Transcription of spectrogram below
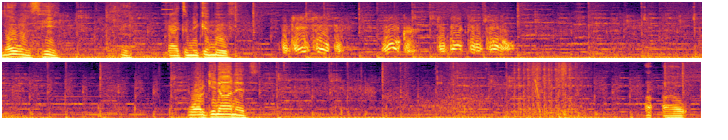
No one's here. Hey, try to make a move. The gate's open. Walker, get back to the tunnel. Working on it. Uh-oh.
